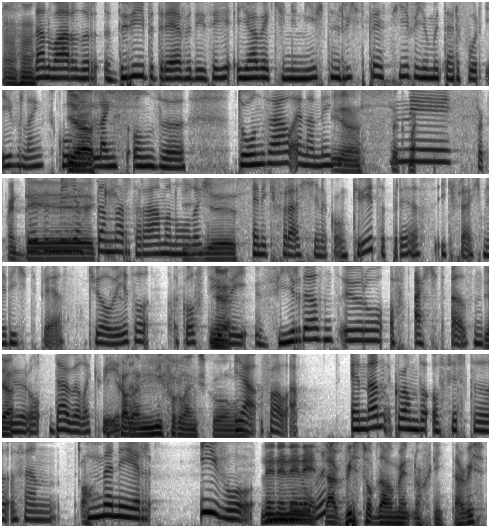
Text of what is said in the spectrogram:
aha. Dan waren er drie bedrijven die zeggen: Ja, wij kunnen niet echt een richtprijs geven. Je moet daarvoor even langskomen Ja, s- langs onze toonzaal. En dan denk ik: nee, We hebben mega standaard ramen nodig. Yes. En ik vraag geen concrete prijs, ik vraag een richtprijs. Ik wil weten: kosten Ja. jullie 4000 euro of 8000 Ja. euro? Dat wil ik Ik weten. ga daar niet voor langskomen. Ja, voilà. En dan kwam de offerte van Oh. meneer Ivo. Nee, nee, nee, nee, Mulders. dat wisten we op dat moment nog niet. Dat wist...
